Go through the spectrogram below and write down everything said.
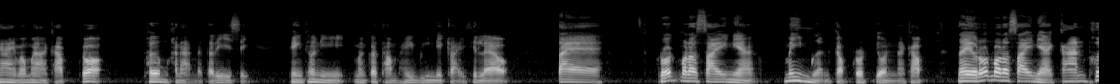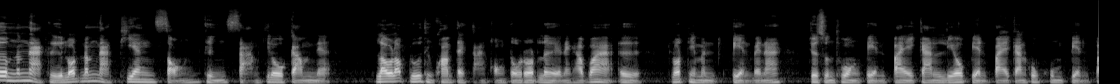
ง่ายมากๆครับ ก็เพิ่มขนาดแบตเตอรี่สิ เพียงเท่านี้มันก็ทำให้วิ่งได้ไกลขึ้นแล้ว แต่ รถมอเตอร์ไซค์เนี่ยไม่เหมือนกับรถยนต์นะครับ ในรถมอเตอร์ไซค์เนี่ยการเพิ่มน้ำหนักหรือลดน้ำหนักเพียง 2-3 กิโลกรัมเนี่ยเรารับรู้ถึงความแตกต่างของตัวรถเลยนะครับว่าเออรถเนี่ยมันเปลี่ยนไปนะ จุดศูนย์ถ่วงเปลี่ยนไปการเลี้ยวเปลี่ยนไปการควบคุมเปลี่ยนไป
